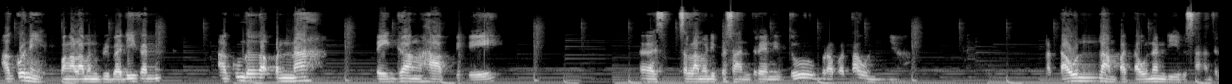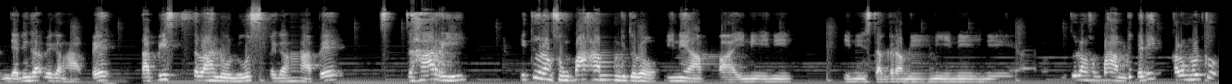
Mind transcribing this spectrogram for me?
aku nih pengalaman pribadi kan, aku nggak pernah pegang HP eh, selama di pesantren itu berapa tahunnya? Empat tahun lah, empat tahunan di pesantren. Jadi nggak pegang HP, tapi setelah lulus pegang HP sehari itu langsung paham gitu loh ini apa ini ini ini Instagram ini ini ini. Itu langsung paham. Jadi kalau menurutku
